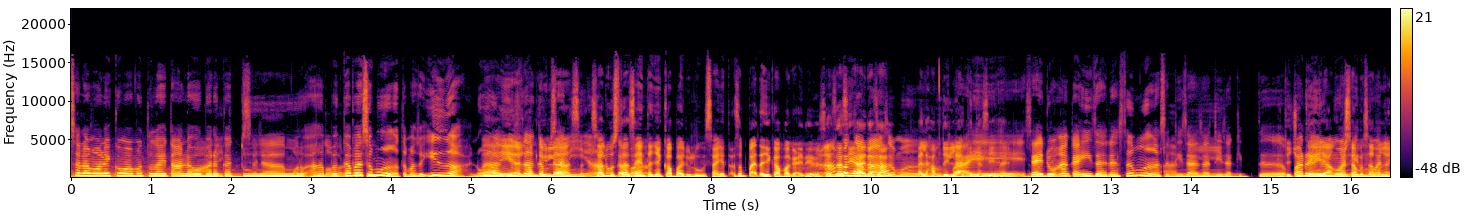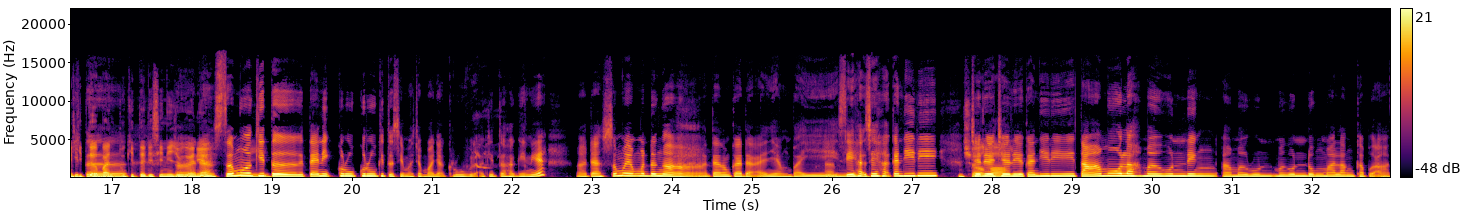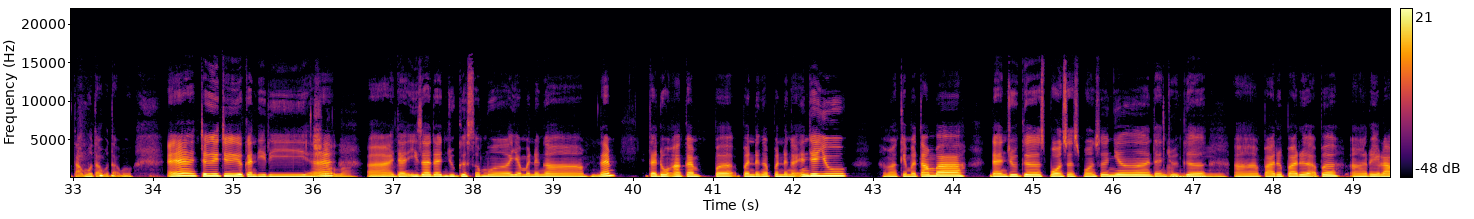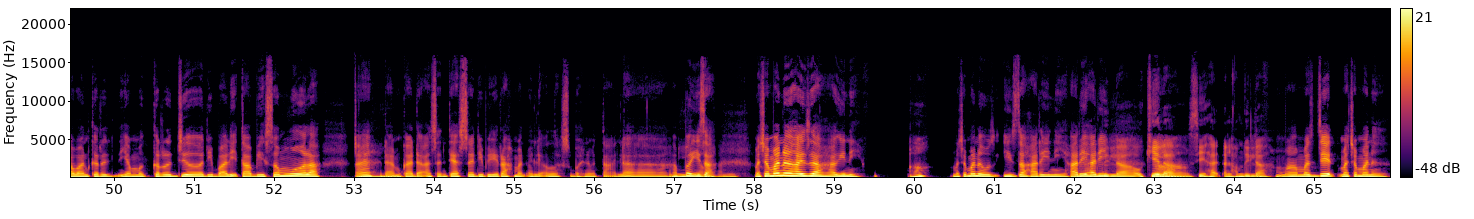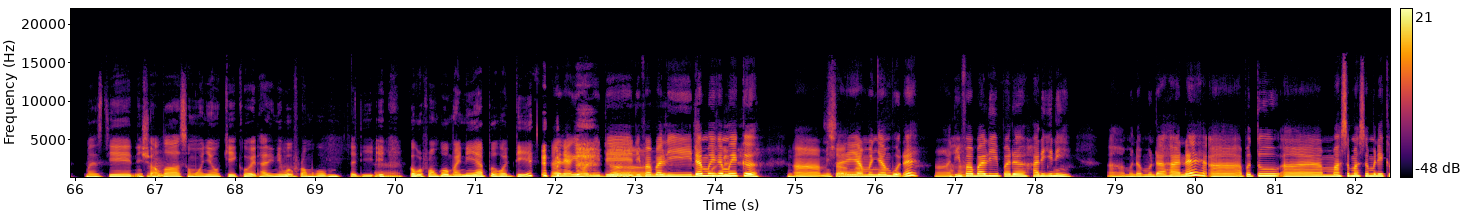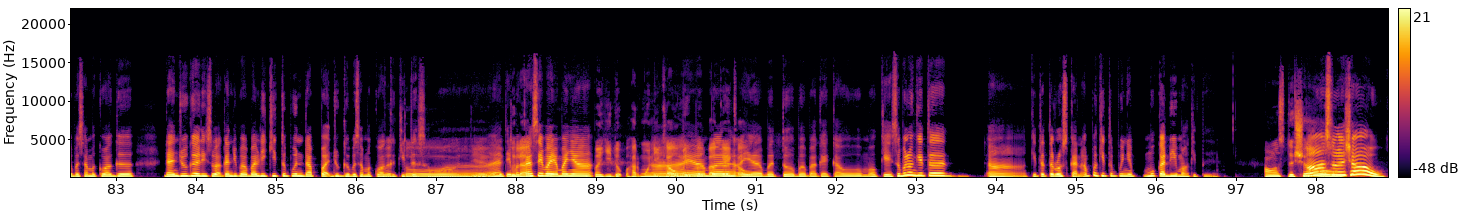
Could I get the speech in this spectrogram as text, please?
Assalamualaikum warahmatullahi taala wabarakatuh. Waalaikumsalam Apa khabar semua? Termasuk Izzah. Nur Baik, Izzah Alhamdulillah. Kamsani. Selalu Apa Ustazah khabar? yang tanya khabar dulu. Saya tak sempat tanya khabar kat dia. Hmm, Ustazah apa sihat semua? Alhamdulillah Baik. kita sihat. Saya doakan Izzah dan semua setiza-setiza Amin. kita. Kita para juga yang ilmuwan- bersama-sama dengan kita, bantu kita di sini juga Ah, ni. dan Eh. semua Amin. kita teknik kru-kru kita sih macam banyak kru pula kita hari ni eh. Ah, Dan semua yang mendengar dalam keadaan yang baik. Amin. Sihat-sihatkan diri. Ceria-ceriakan diri Tamulah merunding uh, merun, Merundung malang ke apa ah, Takmu takmu takmu Eh ceria-ceriakan diri eh? InsyaAllah. uh, Dan Iza dan juga semua yang mendengar eh? Kita doakan pe, pendengar-pendengar NJU Makin bertambah Dan juga sponsor-sponsornya Dan juga uh, para-para apa uh, relawan ker- yang bekerja di balik tabir semualah eh Amin. dalam keadaan sentiasa diberi rahmat oleh Allah Subhanahu Wa Taala. Apa amin. Macam mana Haizah hari ni? Ha? Macam mana Izzah hari ni? Hari-hari Alhamdulillah. Okey lah. Ah. Sihat. Alhamdulillah. ma- masjid macam mana? Masjid insyaAllah semuanya okey kot. Hari ni Hmm. work from home. Jadi eh Eh, bukan work from home. Hari ni apa? Holiday. ha, ni hari holiday Ah, di Bali dan mereka-mereka Hmm. ah misalnya InsyaAllah. yang menyambut eh ah, di Aha. Bali pada hari ini. Ah, mudah-mudahan eh ah, apa tu ah, masa-masa mereka bersama keluarga dan juga disebabkan di Bali kita pun dapat juga bersama keluarga kita Betul. semua. Ya, eh, terima kasih banyak-banyak. Apa hidup harmoni Ah, kaum eh. ya, Pelbagai ber- kaum. Ya betul berbagai kaum. Okey, sebelum kita uh, kita teruskan apa kita punya mukadimah kita. Oh, the show. Ah, sudah show.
